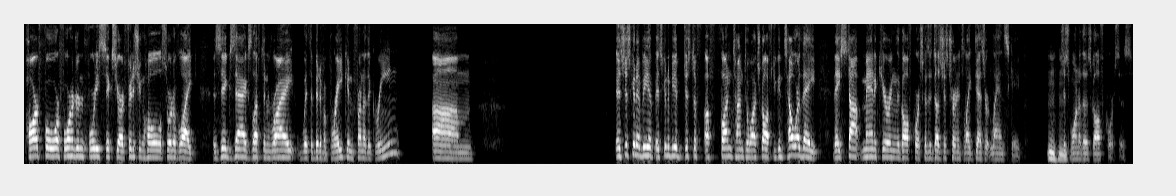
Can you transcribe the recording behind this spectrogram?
par four, 446 yard finishing hole, sort of like zigzags left and right with a bit of a break in front of the green. Um, it's just gonna be a, it's gonna be a, just a, a fun time to watch golf. You can tell where they they stop manicuring the golf course because it does just turn into like desert landscape. Mhm. It's just one of those golf courses.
